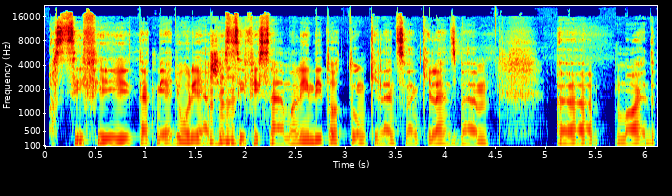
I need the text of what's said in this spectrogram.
a sci-fi, tehát mi egy óriási uh-huh. sci-fi számmal indítottunk 99-ben, ö, majd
